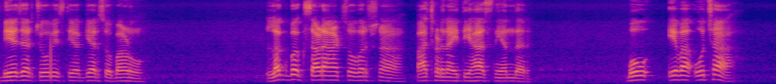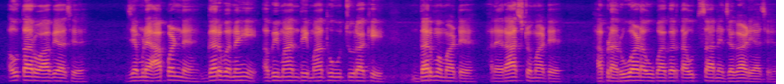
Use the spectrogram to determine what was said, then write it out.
બે હજાર ચોવીસથી અગિયારસો બાણું. લગભગ સાડા આઠસો વર્ષના પાછળના ઇતિહાસની અંદર બહુ એવા ઓછા અવતારો આવ્યા છે, જેમણે આપણને ગર્વ નહીં, અભિમાનથી માથું ઊંચું રાખી ધર્મ માટે અને રાષ્ટ્ર માટે આપણા રૂવાડા ઊભા કરતા ઉત્સાહને જગાડ્યા છે.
